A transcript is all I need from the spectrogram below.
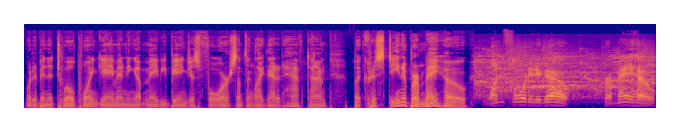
what had been a 12 point game ending up maybe being just four, or something like that at halftime. But Christina Bermejo. 140 to go. Bermejo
